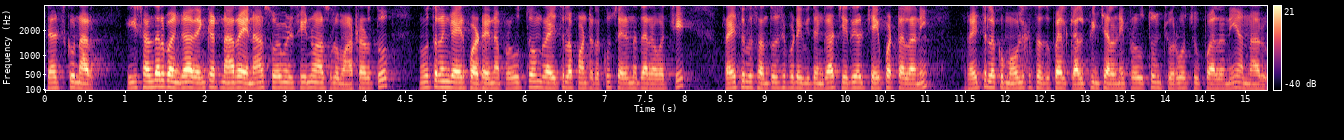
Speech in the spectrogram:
తెలుసుకున్నారు. ఈ సందర్భంగా వెంకట నారాయణ సోమిడి శ్రీనివాసులు మాట్లాడుతూ నూతనంగా ఏర్పాటైన ప్రభుత్వం రైతుల పంటలకు సరైన ధర వచ్చి రైతులు సంతోషపడే విధంగా చర్యలు చేపట్టాలని రైతులకు మౌలిక సదుపాయాలు కల్పించాలని ప్రభుత్వం చొరవ చూపాలని అన్నారు.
